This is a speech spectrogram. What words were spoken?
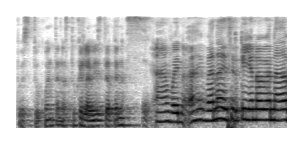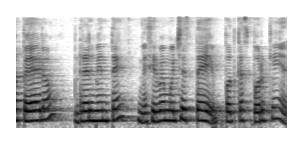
Pues tú cuéntanos, tú que la viste apenas. Ah, bueno, ay, van a decir que yo no veo nada, pero realmente me sirve mucho este podcast porque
